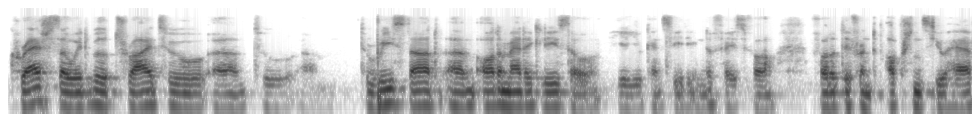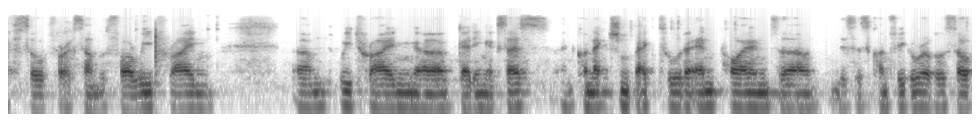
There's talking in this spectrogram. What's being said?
crash, so it will try to uh, to um, to restart um, automatically. So here you can see the interface for for the different options you have. So for example, for retrying um, retrying uh, getting access and connection back to the endpoint, uh, this is configurable. So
